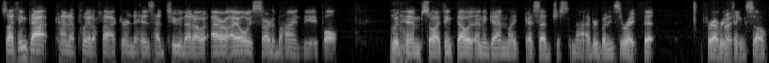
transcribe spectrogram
So I think that kind of played a factor into his head too. That I, I, I always started behind the eight ball with Mhm. him. So I think that was, and again, like I said, just not everybody's the right fit for everything. So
